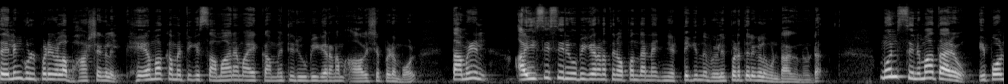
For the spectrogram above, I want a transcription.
തെലുങ്ക് ഉൾപ്പെടെയുള്ള ഭാഷകളിൽ ഹേമ കമ്മിറ്റിക്ക് സമാനമായ കമ്മിറ്റി രൂപീകരണം ആവശ്യപ്പെടുമ്പോൾ തമിഴിൽ ഐ സി സി രൂപീകരണത്തിനൊപ്പം തന്നെ ഞെട്ടിക്കുന്ന വെളിപ്പെടുത്തലുകളും ഉണ്ടാകുന്നുണ്ട്. മുൻ സിനിമാ താരവും ഇപ്പോൾ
